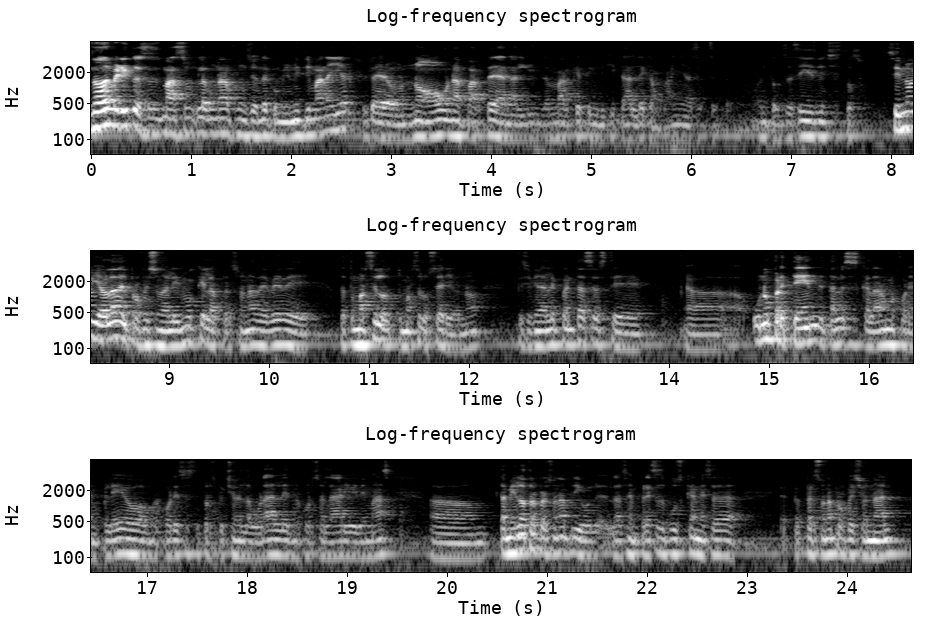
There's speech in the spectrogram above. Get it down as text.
No de mérito, eso es más una función de community manager, pero no una parte de análisis de marketing digital, de campañas, etc. Entonces sí, es bien chistoso. Sí, no, y habla del profesionalismo que la persona debe de, o sea, tomárselo, tomárselo serio, ¿no? Porque si al final de cuentas, este, uh, uno pretende tal vez escalar un mejor empleo, mejores este, prospecciones laborales, mejor salario y demás. Uh, también la otra persona, digo, las empresas buscan esa persona profesional,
